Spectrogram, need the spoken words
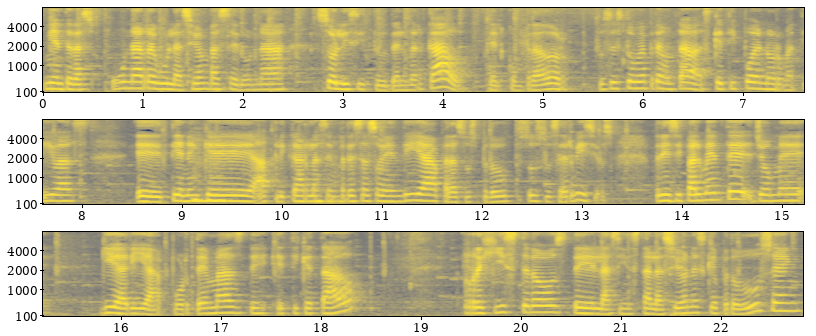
mientras una regulación va a ser una solicitud del mercado, del comprador. Entonces tú me preguntabas qué tipo de normativas eh, tienen que aplicar las empresas hoy en día para sus productos o sus servicios. Principalmente yo me guiaría por temas de etiquetado, registros de las instalaciones que producen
